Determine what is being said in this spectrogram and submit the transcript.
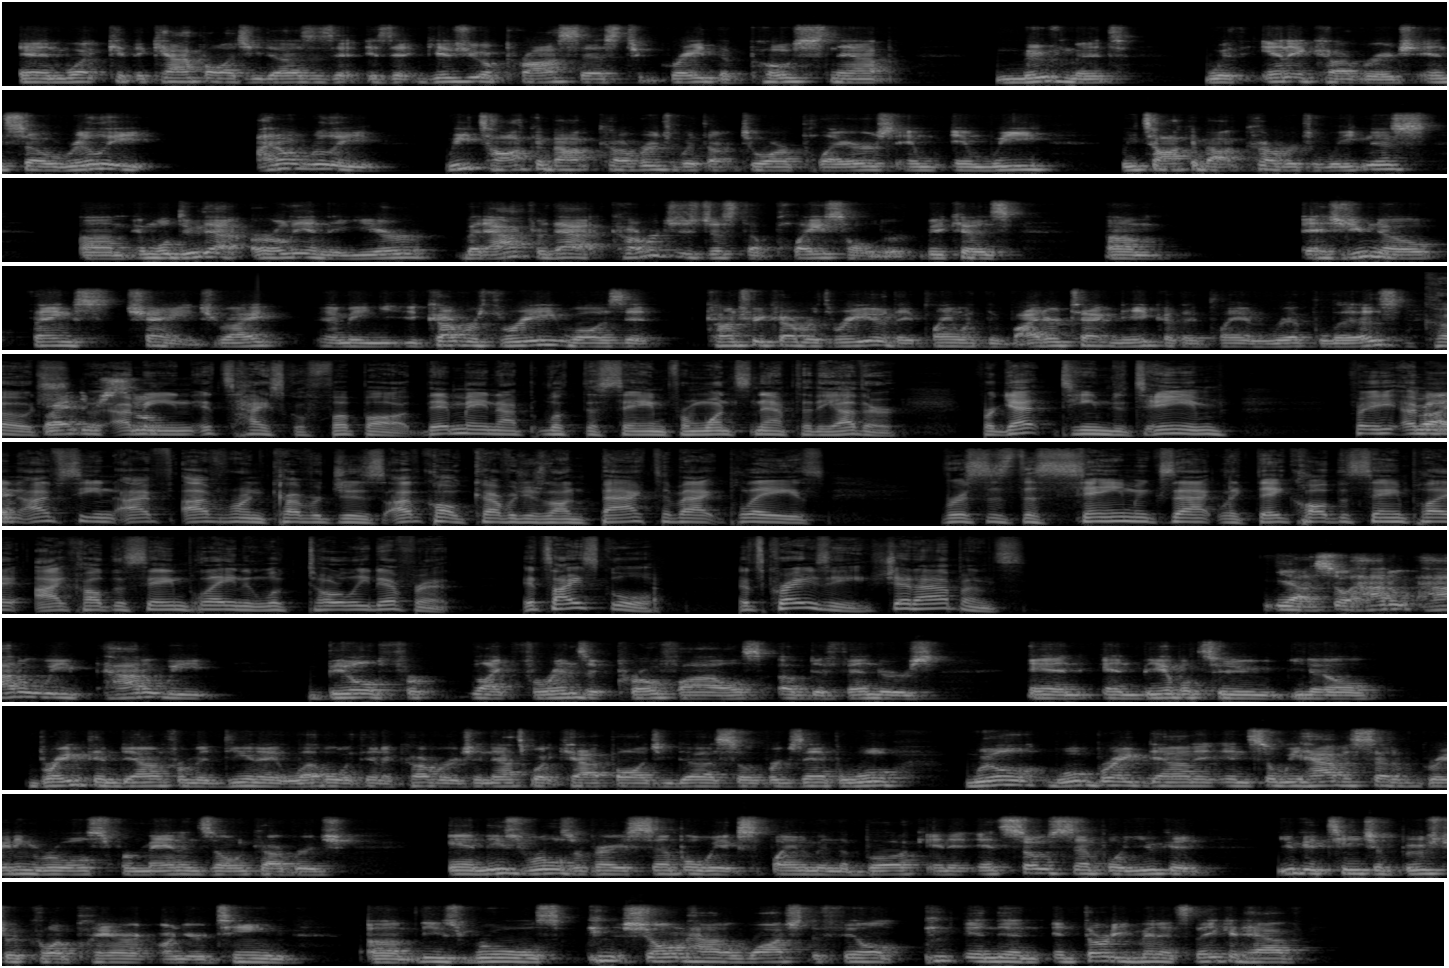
and what the capology does is it is it gives you a process to grade the post snap movement within a coverage and so really i don't really we talk about coverage with our to our players and, and we we talk about coverage weakness um, and we'll do that early in the year. But after that, coverage is just a placeholder because, um, as you know, things change, right? I mean, you cover three. Well, is it country cover three? Are they playing with divider technique? Are they playing rip Liz? Coach, right? I mean, it's high school football. They may not look the same from one snap to the other. Forget team to team. I mean, right. I've seen, I've I've run coverages. I've called coverages on back to back plays versus the same exact like they called the same play, I called the same play, and it looked totally different. It's high school. It's crazy. Shit happens. Yeah. So how do how do we how do we build for like forensic profiles of defenders and and be able to you know break them down from a DNA level within a coverage, and that's what capology does. So, for example, we'll we'll we'll break down it, and so we have a set of grading rules for man and zone coverage and these rules are very simple. We explain them in the book, and it, it's so simple. You could you could teach a booster club parent on your team um, these rules, show them how to watch the film, and then in 30 minutes they could have,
